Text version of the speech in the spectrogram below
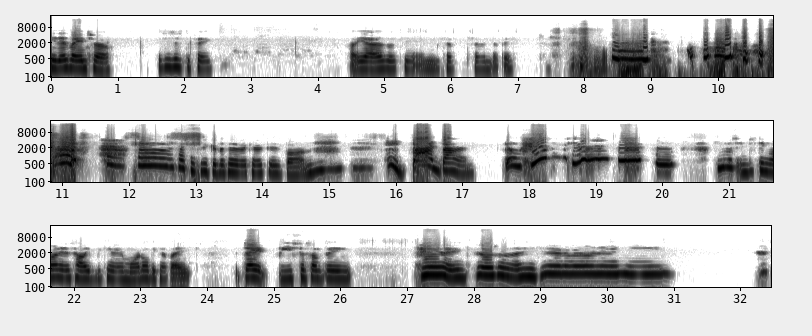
Okay, there's my intro. This is just a pig. Oh yeah, I was watching episode seven that they. oh, it's actually pretty good. The favorite character is Bond. hey, Bond, Bond, go. the most interesting one is how he became immortal because like a giant beast or something Hey, cared about anything.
